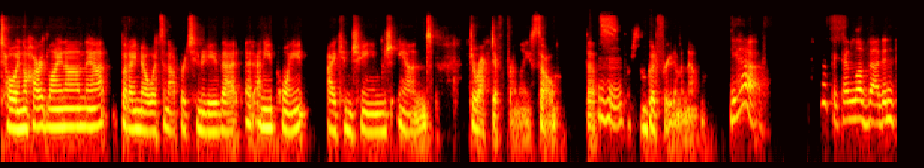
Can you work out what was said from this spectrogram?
towing a hard line on that, but I know it's an opportunity that at any point I can change and direct differently. So that's mm-hmm. there's some good freedom in that. Yeah, Perfect. I love that. And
